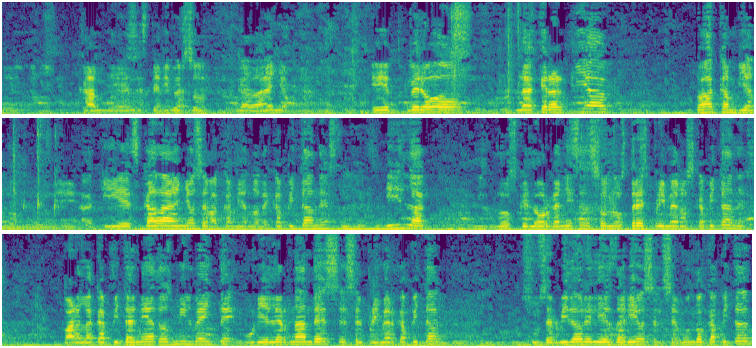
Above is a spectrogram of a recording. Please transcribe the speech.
eh, es este, diverso cada año. Eh, pero la jerarquía va cambiando. Aquí es cada año se va cambiando de capitanes y la- los que lo organizan son los tres primeros capitanes. Para la Capitanía 2020, Uriel Hernández es el primer capitán, su servidor Elías Darío es el segundo capitán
